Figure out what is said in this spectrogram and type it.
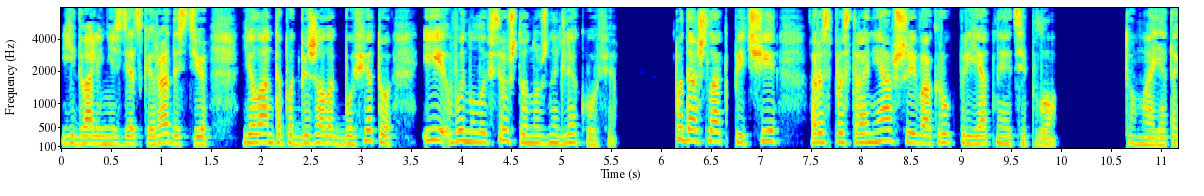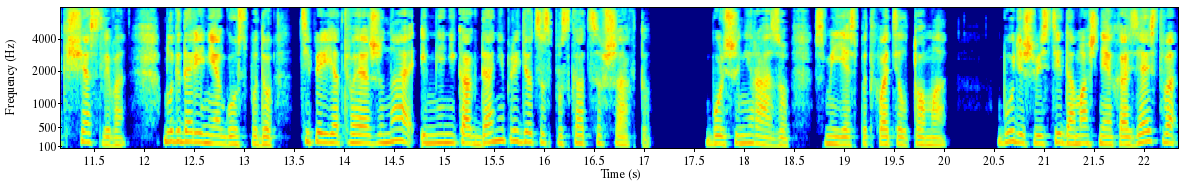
Едва ли не с детской радостью Йоланта подбежала к буфету и вынула все, что нужно для кофе. Подошла к печи, распространявшей вокруг приятное тепло. «Тома, я так счастлива. Благодарение Господу. Теперь я твоя жена, и мне никогда не придется спускаться в шахту. «Больше ни разу», — смеясь подхватил Тома. «Будешь вести домашнее хозяйство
